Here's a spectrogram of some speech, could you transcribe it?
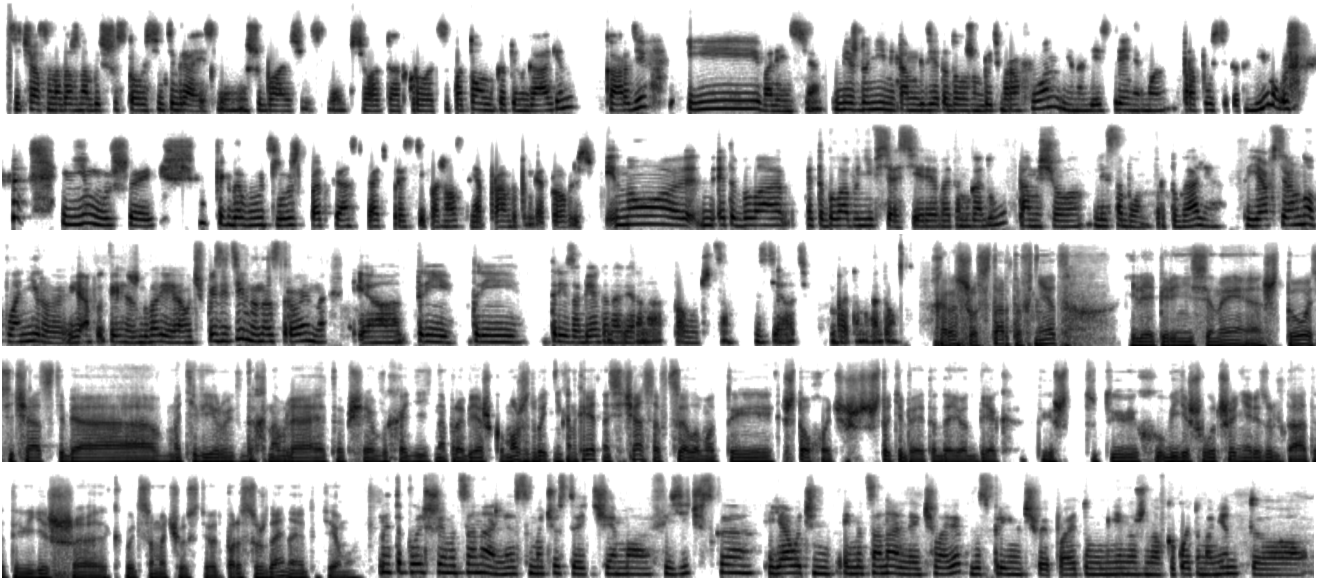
Сейчас она должна быть 6 сентября, если не ошибаюсь, если все это откроется. Потом Копенгаген, Кардив и Валенсия. Между ними там где-то должен быть марафон. Я надеюсь, тренер мой пропустит это мимо уже. мимо ушей, когда будет слушать подкаст. Катя, прости, пожалуйста, я правда подготовлюсь. Но это была, это была бы не вся серия в этом году. Там еще Лиссабон, Португалия. Я все равно планирую. Я, я же говорю, я очень позитивно настроена. Я, три, три, три забега, наверное, получится сделать в этом году. Хорошо, стартов нет или перенесены. Что сейчас тебя мотивирует, вдохновляет вообще выходить на пробежку? Может быть, не конкретно сейчас, а в целом. Вот ты что хочешь? Что тебе это дает бег? Ты, ты видишь улучшение результата, ты видишь э, какое-то самочувствие. Вот порассуждай на эту тему. Это больше эмоциональное самочувствие, чем э, физическое. Я очень эмоциональный человек, восприимчивый, поэтому мне нужно в какой-то момент э,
